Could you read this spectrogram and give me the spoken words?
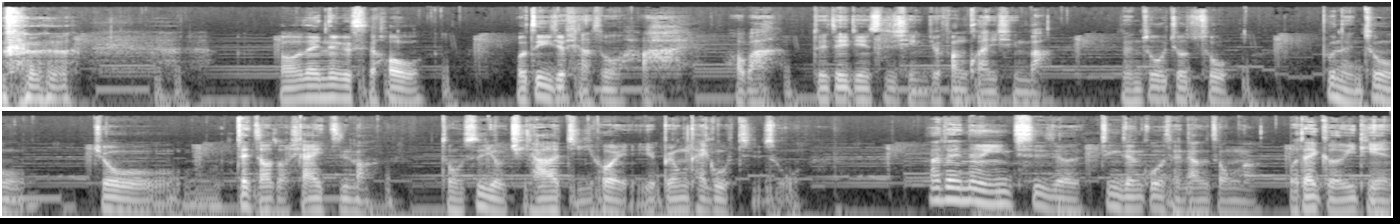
然后在那个时候，我自己就想说，唉，好吧，对这件事情就放宽心吧，能做就做，不能做就再找找下一只嘛，总是有其他的机会，也不用太过执着。那在那一次的竞争过程当中啊，我在隔一天，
